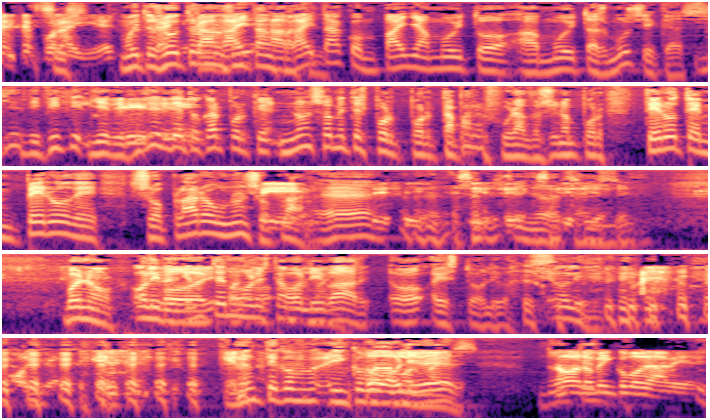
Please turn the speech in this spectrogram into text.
por aí, eh. Moitos outros non son tan A gaita acompaña moito a moitas músicas. E é difícil, e é difícil sí, de sí. tocar porque non sometes por, por tapar os furados, sino por ter o tempero de soplar ou non soplar. Sí, eh? sí, sí, sí, sí, sí, sí, sí, sí, sí, sí. Bueno, Oliver, o, que non te molestamos Olivar, o esto, Olivar. Oliver. Oliver. que non te incomodamos Oliver. máis. No, non me incomodades.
